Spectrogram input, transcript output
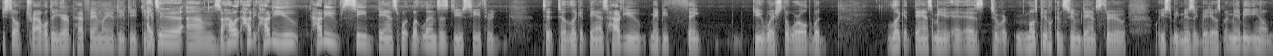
you still travel to Europe, have family, or do you do, you- do you I get to- do. Um, so how how do how do you how do you see dance? What what lenses do you see through to to look at dance? How do you maybe think? Do you wish the world would look at dance? I mean, as to where most people consume dance through well, it used to be music videos, but maybe you know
